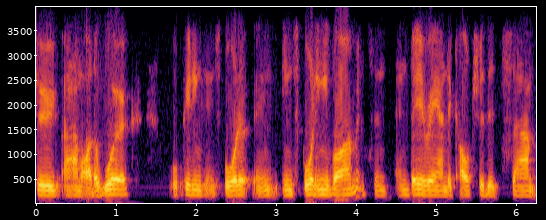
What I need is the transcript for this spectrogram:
to um, either work or get in sport in, in, sporting environments and, and be around a culture that's um,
